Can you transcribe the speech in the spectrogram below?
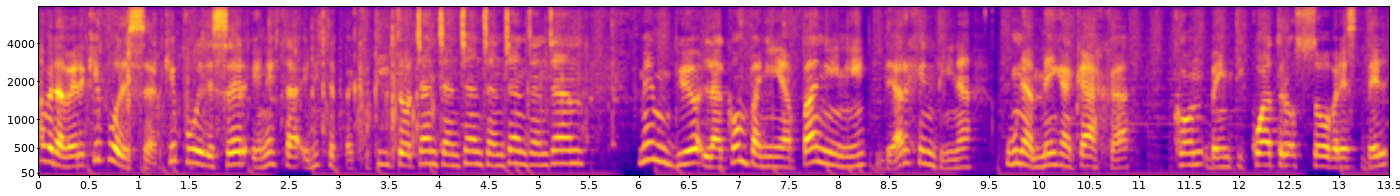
A ver, a ver, ¿qué puede ser? ¿Qué puede ser en, esta, en este paquetito? Chan, chan, chan, chan, chan, chan, chan. Me envió la compañía Panini de Argentina una mega caja con 24 sobres del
